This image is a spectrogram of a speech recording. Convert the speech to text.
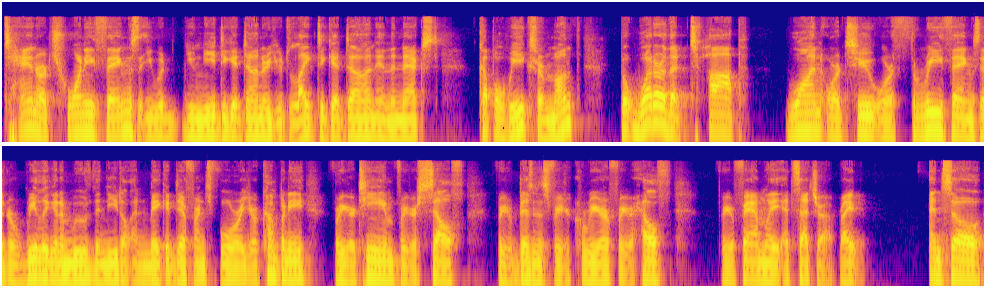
10 or 20 things that you would you need to get done or you'd like to get done in the next couple weeks or month. But what are the top one or two or three things that are really going to move the needle and make a difference for your company, for your team, for yourself, for your business, for your career, for your health, for your family, etc. Right. And so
